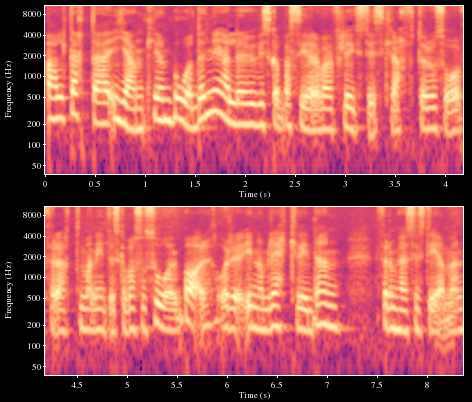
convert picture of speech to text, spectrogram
allt detta egentligen, både när det gäller hur vi ska basera våra flygstridskrafter och så för att man inte ska vara så sårbar och inom räckvidden för de här systemen.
